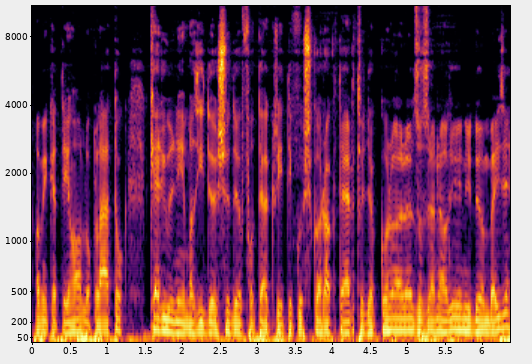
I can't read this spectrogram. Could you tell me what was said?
amiket én hallok, látok, kerülném az idősödő fotelkritikus karaktert, hogy akkor ez a zene az én időmben. Izé.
